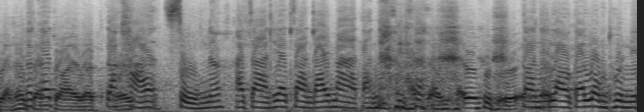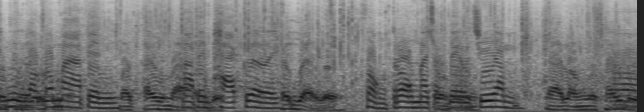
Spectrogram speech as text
อยากให้แล้วอาจาก็รย์จอยว่าราคาสูงเนอะอาจารย์ที่อาจารย์ได้มาตอนนั้นเอาใช้คือถือตอนนี้เราก็ลงทุนนิดนึงเราก็มาเป็นมาใช้มามาเป็นแพ็คเลย ใช้ใหญ่เลย ส่งตรงมาจากเบลเยียม นะลองมาใช้ดู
